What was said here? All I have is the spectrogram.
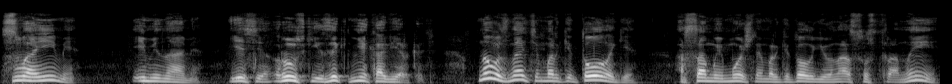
своими именами – если русский язык не коверкать. Но вы знаете, маркетологи, а самые мощные маркетологи у нас у страны,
